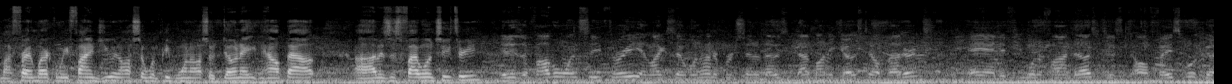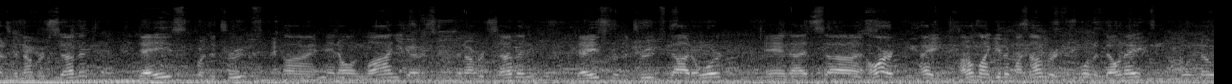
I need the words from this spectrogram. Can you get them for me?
My friend, where can we find you? And also, when people want to also donate and help out, uh, is this 501c3? It is a 501c3, and like I said, 100% of those that money goes to help veterans. And if you want to find us, just on Facebook, go to the number seven days for the troops, uh, and online go to the number seven days for the daysforthetroops.org and that's uh, hey, I don't mind giving my number if you want to donate want to know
